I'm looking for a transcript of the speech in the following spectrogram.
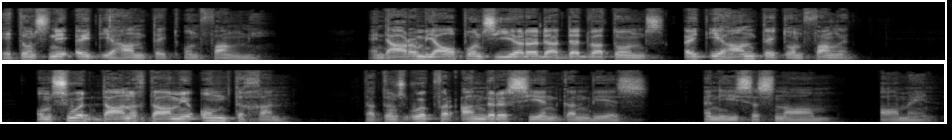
het ons nie uit u hand uit ontvang nie. En daarom help ons Here dat dit wat ons uit U hand het ontvang het om sodanig daarmee om te gaan dat ons ook vir ander seën kan wees in Jesus naam. Amen.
